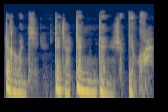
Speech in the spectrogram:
这个问题，这叫真正是病患。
